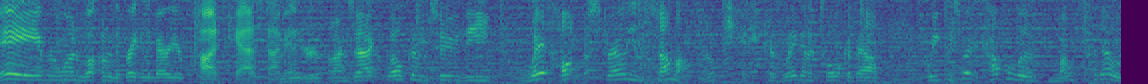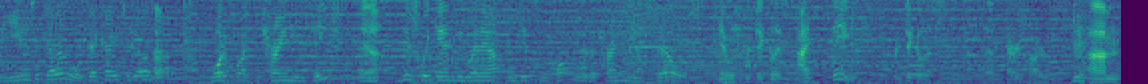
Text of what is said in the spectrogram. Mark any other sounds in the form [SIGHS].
Hey everyone, welcome to the Breaking the Barrier podcast. I'm Andrew. I'm Zach. Welcome to the wet, hot Australian summer. No kidding. Because we're going to talk about. We, we spoke a couple of months ago, or years ago, or decades ago about what it's like to train in heat. And Yeah. this weekend we went out and did some hot weather training ourselves. It was ridiculous. I think ridiculous is not the Harry Potter. Yeah. Um,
